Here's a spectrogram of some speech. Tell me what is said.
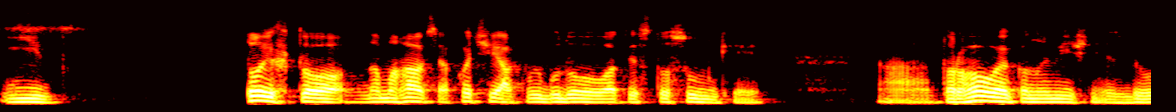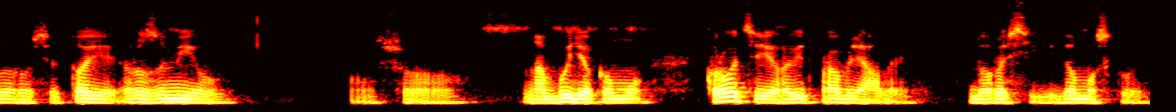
І той, хто намагався хоч як вибудовувати стосунки торгово-економічні з Білорусі, той розумів, що на будь-якому кроці його відправляли до Росії, до Москви.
